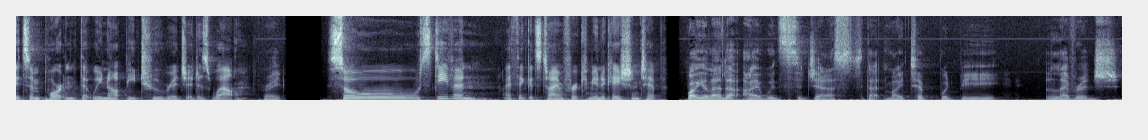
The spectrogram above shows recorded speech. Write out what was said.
it's important that we not be too rigid as well. Right. So, Stephen, I think it's time for a communication tip. Well, Yolanda, I would suggest that my tip would be leverage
